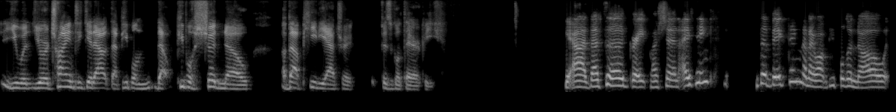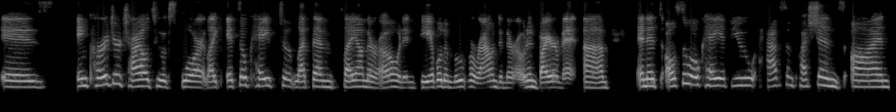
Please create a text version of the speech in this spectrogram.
you would you're trying to get out that people that people should know about pediatric physical therapy? Yeah, that's a great question. I think the big thing that I want people to know is encourage your child to explore. Like it's okay to let them play on their own and be able to move around in their own environment. Um, and it's also okay if you have some questions on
